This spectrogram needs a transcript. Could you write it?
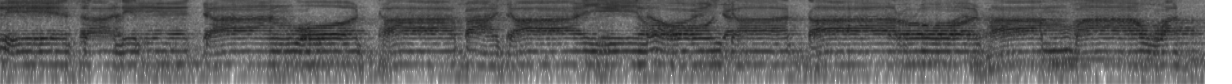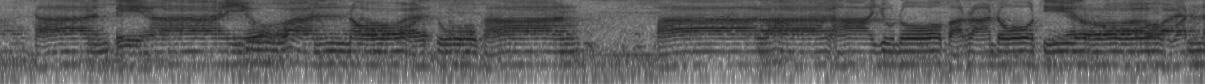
ลิสานิจจังวุฒาปาจายโนจัตตารโอธรรมาวัฏทานติอายุวันโนสุขังภาลา ยุโนปราโดทีโรวันน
